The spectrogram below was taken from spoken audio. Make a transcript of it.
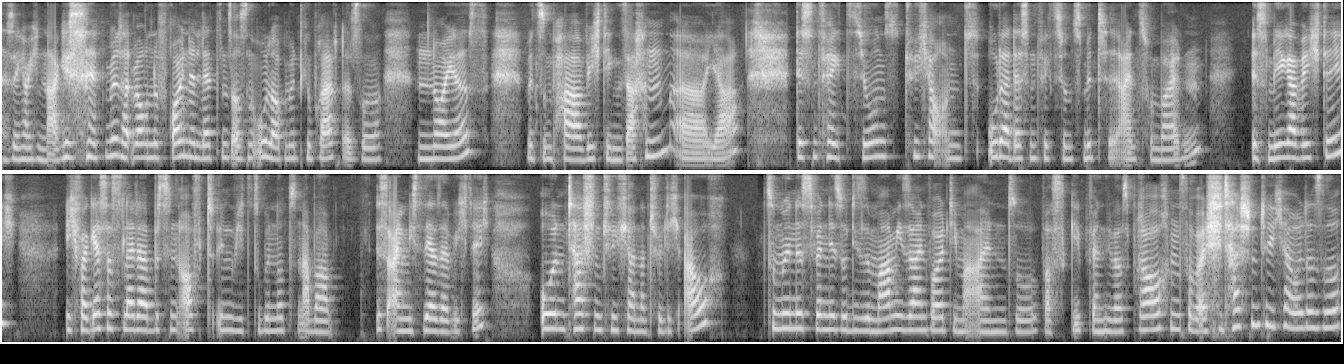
Deswegen habe ich ein Nagelset mit. Hat mir auch eine Freundin letztens aus dem Urlaub mitgebracht. Also ein neues. Mit so ein paar wichtigen Sachen. Äh, ja. Desinfektionstücher und oder Desinfektionsmittel, eins von beiden. Ist mega wichtig. Ich vergesse das leider ein bisschen oft irgendwie zu benutzen, aber ist eigentlich sehr, sehr wichtig. Und Taschentücher natürlich auch. Zumindest, wenn ihr so diese Mami sein wollt, die mal allen so was gibt, wenn sie was brauchen, zum Beispiel Taschentücher oder so.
